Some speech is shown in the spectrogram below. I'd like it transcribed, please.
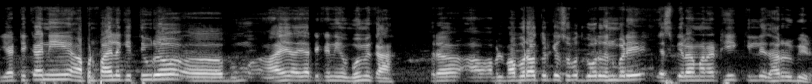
या ठिकाणी आपण पाहिलं की तीव्र आहे या ठिकाणी भूमिका. तर अ, आपल्या बाबूराव तुर्के सोबत गोवर्धन बडे एस पी मराठी किल्ले धारूर बीड.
